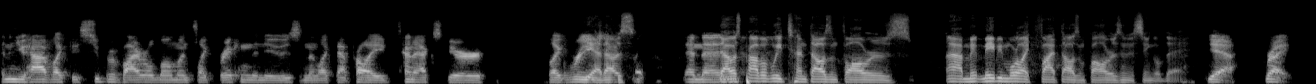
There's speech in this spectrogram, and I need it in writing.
and then you have like these super viral moments, like breaking the news, and then like that probably 10x your like reach. Yeah, that was and then that was probably 10,000 followers, uh, maybe more like 5,000 followers in a single day. Yeah, right,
